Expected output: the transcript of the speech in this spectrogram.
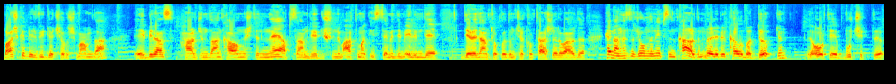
başka bir video çalışmamda biraz harcımdan kalmıştı. Ne yapsam diye düşündüm. Atmak istemedim. Elimde dereden topladığım çakıl taşları vardı. Hemen hızlıca onların hepsini kardım. Böyle bir kalıba döktüm ve ortaya bu çıktı.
